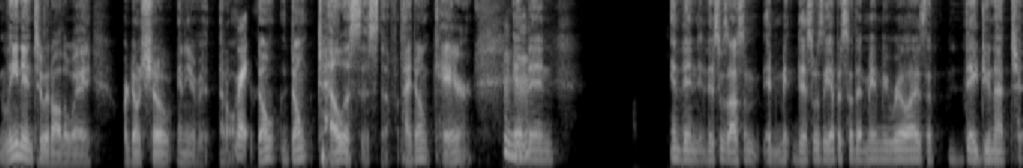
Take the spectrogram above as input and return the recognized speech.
lean into it all the way or don't show any of it at all. Right. don't don't tell us this stuff. I don't care. Mhm. and then and then this was awesome it, this was the episode that made me realize that they do not t-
